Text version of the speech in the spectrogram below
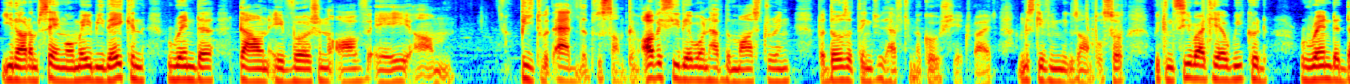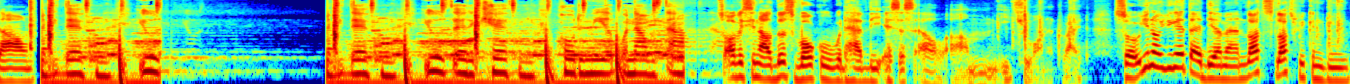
You know what I'm saying? Or maybe they can render down a version of a um, beat with ad libs or something. Obviously, they won't have the mastering, but those are things you have to negotiate, right? I'm just giving an example. So we can see right here, we could render down there for me. You was there to care for me, holding me up when I was down. So obviously now this vocal would have the SSL um, EQ on it, right? So you know you get the idea, man. Lots, lots we can do,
